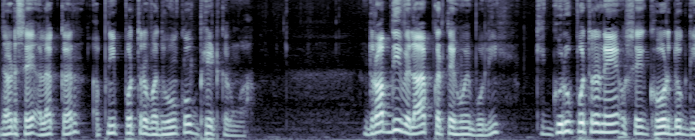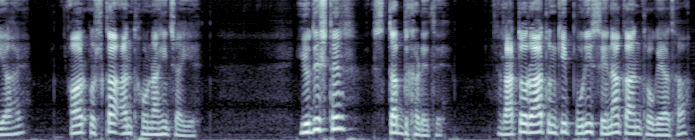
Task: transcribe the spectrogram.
धड़ से अलग कर अपनी पुत्र वधुओं को भेंट करूँगा। द्रौपदी विलाप करते हुए बोली कि गुरुपुत्र ने उसे घोर दुख दिया है और उसका अंत होना ही चाहिए। युधिष्ठिर स्तब्ध खड़े थे। रातों रात उनकी पूरी सेना का अंत हो गया था।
